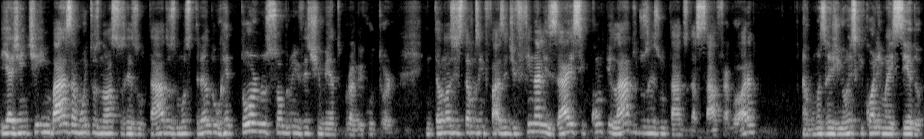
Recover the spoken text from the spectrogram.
e a gente embasa muito os nossos resultados mostrando o retorno sobre o investimento para o agricultor. Então, nós estamos em fase de finalizar esse compilado dos resultados da safra agora. Algumas regiões que colhem mais cedo,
